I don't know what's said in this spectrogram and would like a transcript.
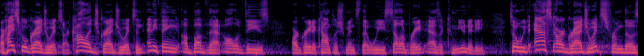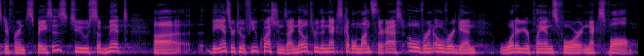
our high school graduates, our college graduates, and anything above that. All of these are great accomplishments that we celebrate as a community. So, we've asked our graduates from those different spaces to submit uh, the answer to a few questions. I know through the next couple months, they're asked over and over again what are your plans for next fall?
